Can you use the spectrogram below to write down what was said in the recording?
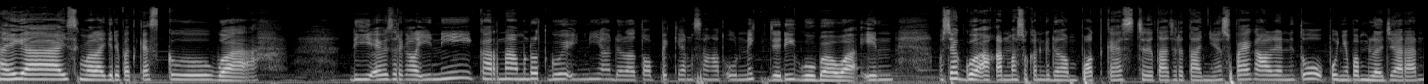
Hai guys, kembali lagi di podcastku. Wah, di episode kali ini karena menurut gue ini adalah topik yang sangat unik Jadi gue bawain, maksudnya gue akan masukkan ke dalam podcast cerita-ceritanya Supaya kalian itu punya pembelajaran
